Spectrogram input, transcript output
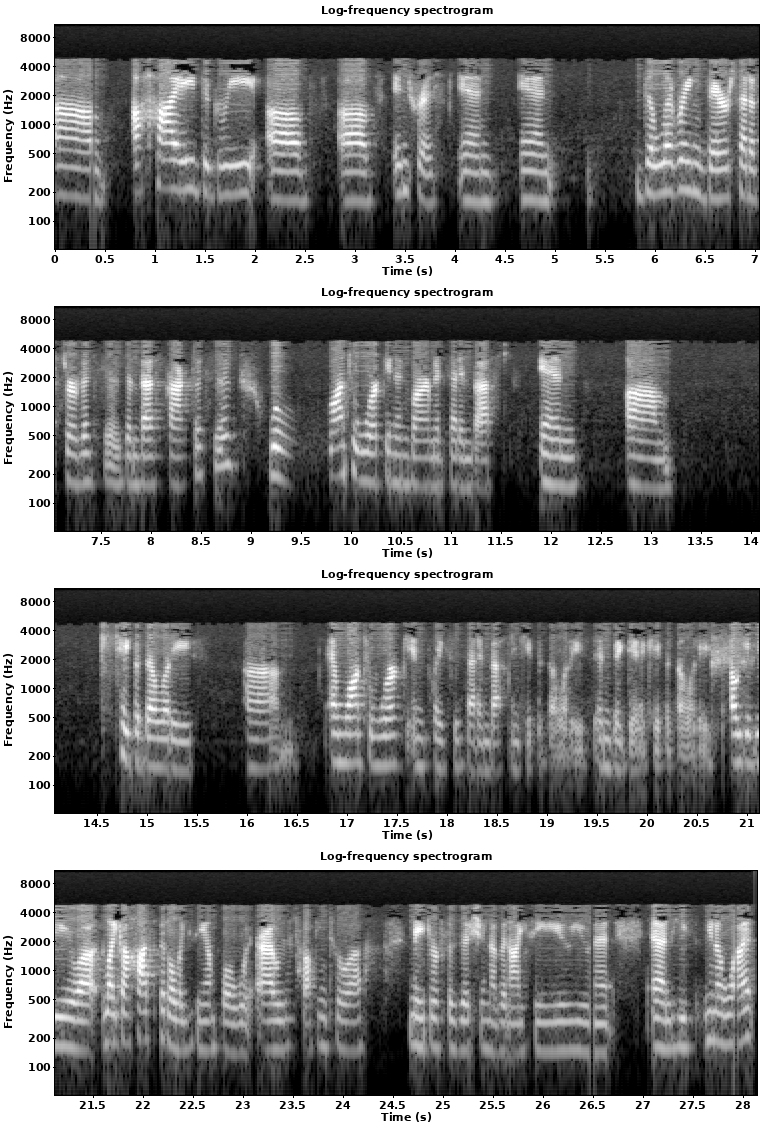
um, a high degree of interest in in delivering their set of services and best practices will want to work in environments that invest in um, capabilities and want to work in places that invest in capabilities, in big data capabilities. I'll give you a, like a hospital example. Where I was talking to a major physician of an ICU unit, and he, you know what?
